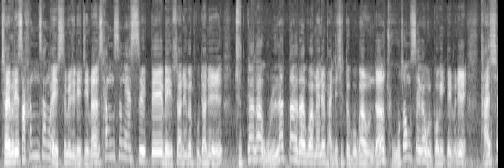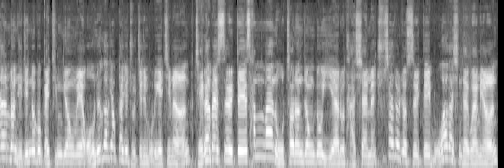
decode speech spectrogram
자 그래서 항상 말씀을 드리지만 상승했을 때 매수하는 것보다는 주가가 올랐다라고 하면은 반드시 또 뭐가 온다? 조정세가 올 거기 때문에 다시 한번 유진 로봇 같은 경우에 어느 가격까지 줄지는 모르겠지만 제가 봤을 때 3만 5천 원 정도 정도 이하로 다시 하면 추세를 줬을 때 모아가신다고 하면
